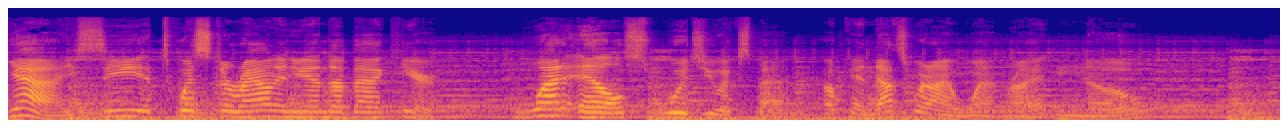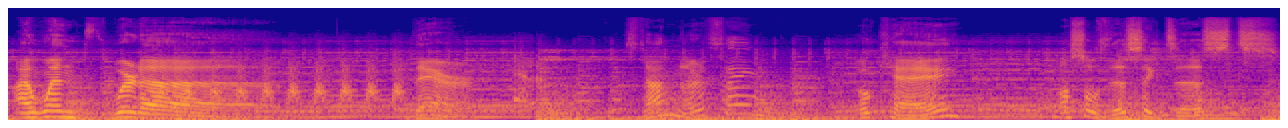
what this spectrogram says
yeah, you see it twist around and you end up back here. What else would you expect? Okay, and that's where I went, right? No. I went where the... There. Is that another thing? Okay. Also, this exists.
